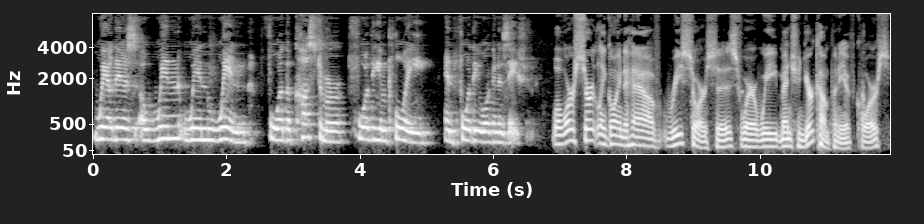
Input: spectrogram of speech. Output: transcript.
where there's a win-win-win for the customer, for the employee, and for the organization. Well, we're certainly going to have resources where we mention your company, of course,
